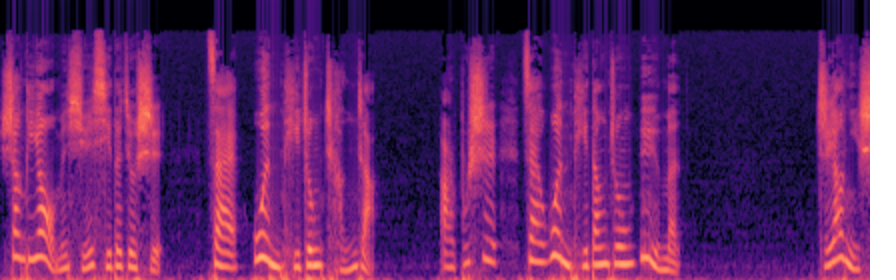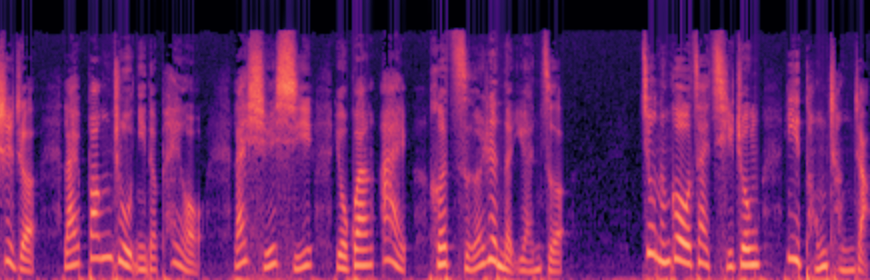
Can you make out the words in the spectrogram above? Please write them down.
上帝要我们学习的就是在问题中成长，而不是在问题当中郁闷。只要你试着来帮助你的配偶来学习有关爱和责任的原则，就能够在其中一同成长。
